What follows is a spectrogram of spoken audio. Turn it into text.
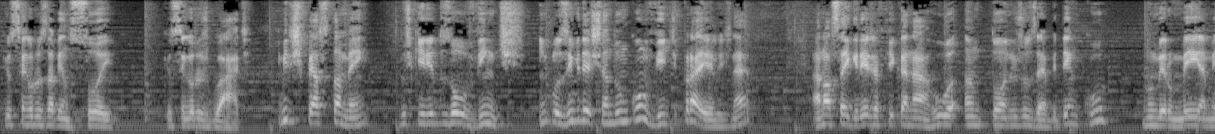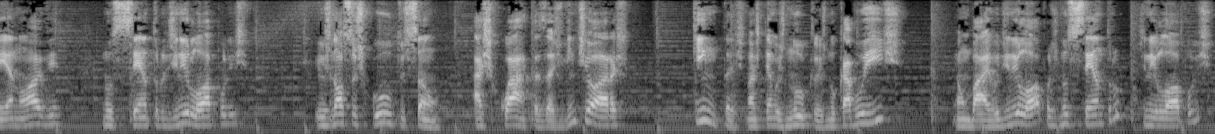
Que o Senhor os abençoe, que o Senhor os guarde. E me despeço também dos queridos ouvintes, inclusive deixando um convite para eles, né? A nossa igreja fica na rua Antônio José Bittencourt, número 669, no centro de Nilópolis. E os nossos cultos são às quartas às 20 horas, quintas nós temos núcleos no Cabuís, é um bairro de Nilópolis, no centro de Nilópolis,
